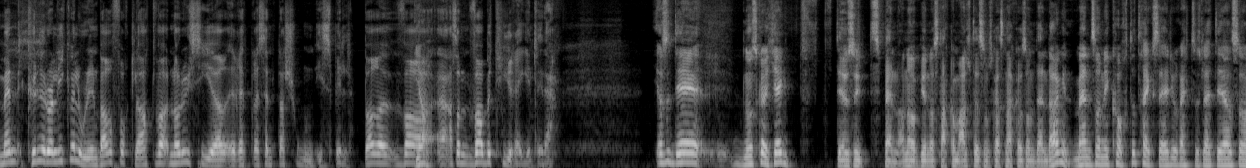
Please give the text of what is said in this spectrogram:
Men kunne du allikevel, Odin, bare forklart hva, Når du sier representasjon i spill, bare hva, Ja. altså, hva betyr egentlig det? Altså det, nå skal ikke jeg Det er jo så spennende å begynne å snakke om alt det som skal snakkes om den dagen, men sånn i korte trekk så er det jo rett og slett det altså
